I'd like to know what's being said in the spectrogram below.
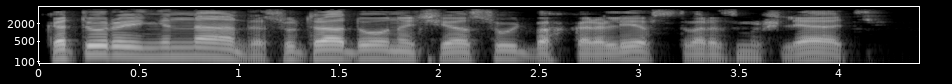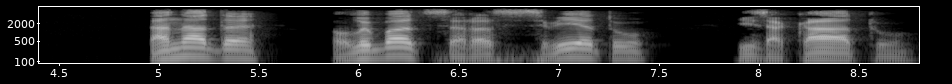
которой не надо с утра до ночи о судьбах королевства размышлять, а надо улыбаться рассвету и закату,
